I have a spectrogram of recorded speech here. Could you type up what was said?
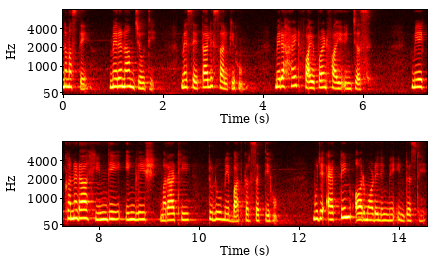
नमस्ते, मेरा नाम ज्योति। मैं सैंतालीस साल की हूँ। मेरा हाइट 5.5 इंचेस मैं कन्नड़ा, हिंदी, इंग्लिश, मराठी, तुलु में बात कर सकती हूँ। मुझे एक्टिंग और मॉडलिंग में इंटरेस्ट है।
